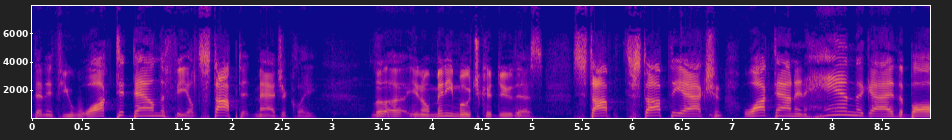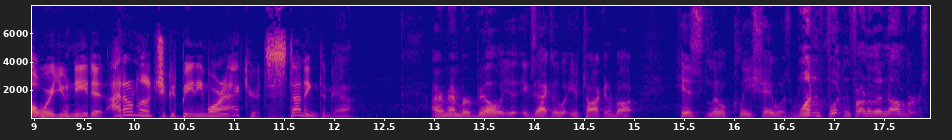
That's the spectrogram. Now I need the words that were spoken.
than if you walked it down the field, stopped it magically. Uh, you know, Mini Mooch could do this. Stop, stop the action. Walk down and hand the guy the ball where you need it. I don't know that you could be any more accurate. It's stunning to me. Yeah. I remember Bill exactly what you're talking about. His little cliche was one foot in front of the numbers,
